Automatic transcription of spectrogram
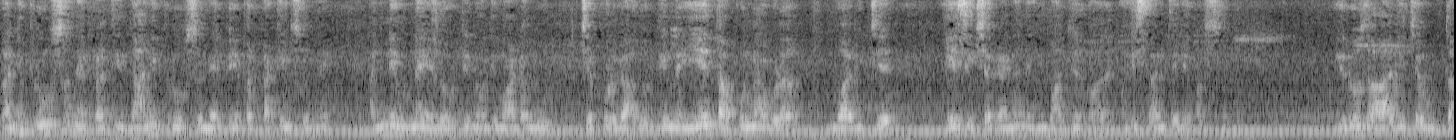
ఇవన్నీ ప్రూఫ్స్ ఉన్నాయి. ప్రతి దాని ప్రూఫ్స్ ఉన్నాయి. పేపర్ కటింగ్స్ ఉన్నాయి. అన్నీ ఉన్నాయి. ఏదో ఒట్టి నోటి మాటలు చెప్పుడు కాదు. దీనిలో ఏ తప్పు ఉన్నా కూడా వారిచ్చే ఏ శిక్షకైనా నేను బాధ్యత వహిస్తానని తెలియపరుస్తున్నాను. ఈరోజు ఆదిత్య గుప్తా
